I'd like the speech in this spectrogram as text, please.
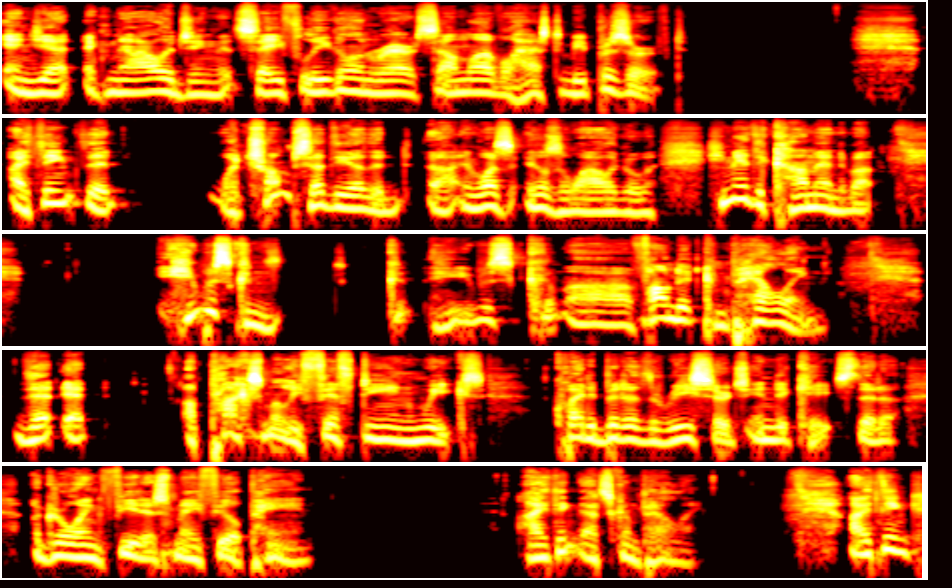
and yet acknowledging that safe, legal, and rare at some level has to be preserved. I think that what Trump said the other uh, it was it was a while ago. He made the comment about he was con, he was uh, found it compelling that at approximately 15 weeks, quite a bit of the research indicates that a, a growing fetus may feel pain. I think that's compelling. I think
